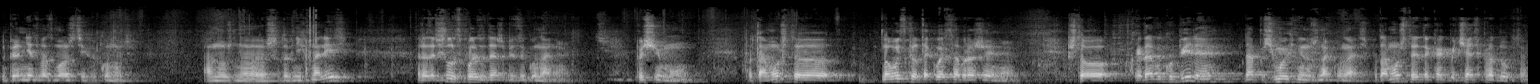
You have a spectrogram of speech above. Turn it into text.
например, нет возможности их окунуть, а нужно что-то в них налить, разрешил использовать даже без окунания. Почему? Потому что, ну, высказал такое соображение, что когда вы купили, да, почему их не нужно окунать? Потому что это как бы часть продукта.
